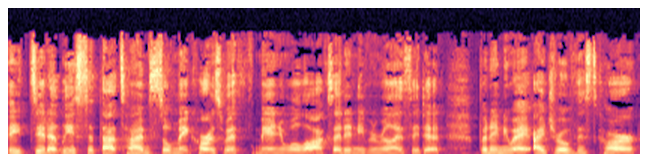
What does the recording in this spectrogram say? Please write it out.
they did at least at that time still make cars with manual locks. I didn't even realize they did. But anyway, I drove this car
